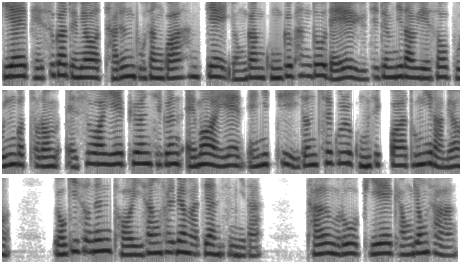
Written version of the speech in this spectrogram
B의 배수가 되며 다른 보상과 함께 연간 공급 한도 내에 유지됩니다. 위에서 보인 것처럼 SY의 표현식은 MY의 NET 이전 채굴 공식과 동일하며 여기서는 더 이상 설명하지 않습니다. 다음으로 B의 변경사항,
